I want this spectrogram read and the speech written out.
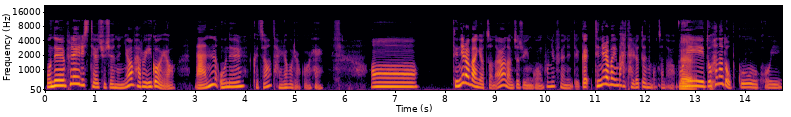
오늘 플레이리스트의 주제는요. 바로 이거예요. 난 오늘 그저 달려보려고 해. 어, 드니 라방이었잖아요. 남자 주인공 폭력표현인데. 그러니까 드니 라방이 막 달렸다는 거잖아요. 네. 머리도 하나도 없고 거의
